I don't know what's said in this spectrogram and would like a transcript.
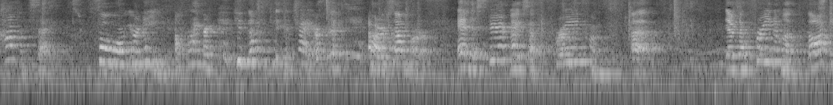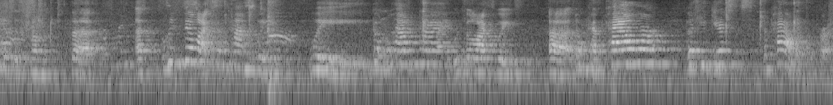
compensate for your need of prayer. You've got to get a chair or somewhere. And the Spirit makes us free from, uh, there's a freedom of God gives us from the, uh, we feel like sometimes we, we don't know how to pray. We feel like we uh, don't have power, but He gives us the power to pray.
